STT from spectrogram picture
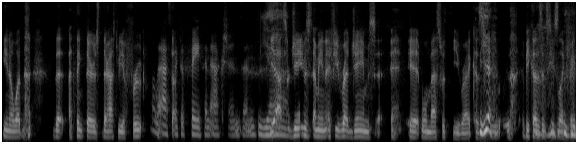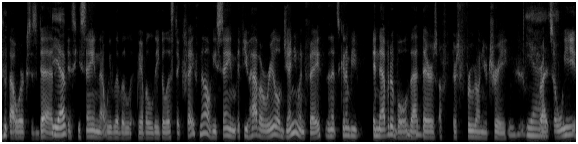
you know what? that I think there's there has to be a fruit. Well, the aspect that, of faith and actions and yeah. yeah. So James, I mean, if you read James, eh, it will mess with you, right? Because yeah. because it's he's like faith without works is dead. Yep. Is he saying that we live a we have a legalistic faith? No, he's saying if you have a real genuine faith, then it's going to be inevitable that mm-hmm. there's a, there's fruit on your tree. Yeah. Mm-hmm. Right. So we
